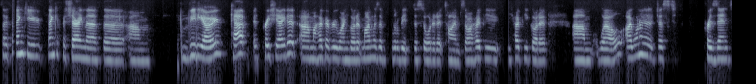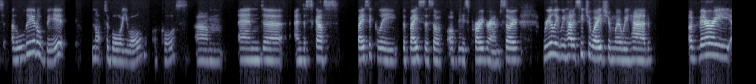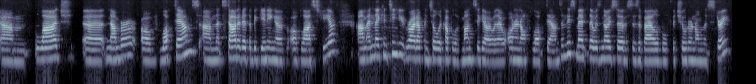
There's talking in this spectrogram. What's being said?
So thank you, thank you for sharing the, the um, video, Kat. Appreciate it. Um, I hope everyone got it. Mine was a little bit distorted at times, so I hope you hope you got it um, well. I want to just present a little bit, not to bore you all, of course, um, and uh, and discuss basically the basis of of this program. So, really, we had a situation where we had a very um, large uh, number of lockdowns um, that started at the beginning of, of last year. Um, and they continued right up until a couple of months ago where they were on and off lockdowns. And this meant there was no services available for children on the street.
